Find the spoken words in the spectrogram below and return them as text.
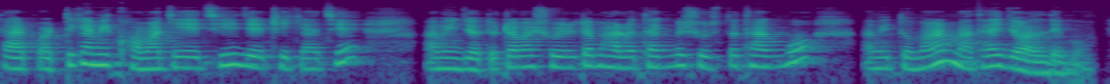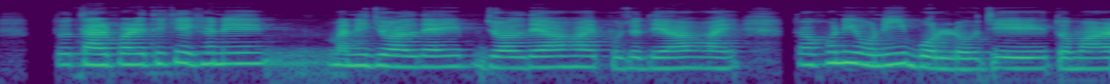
তারপর থেকে আমি ক্ষমা চেয়েছি যে, ঠিক আছে, আমি যতটা আমার শরীরটা ভালো থাকবে, সুস্থ থাকব, আমি তোমার মাথায় জল দেব। তো তারপরে থেকে এখানে মানে জল দেয়, জল দেওয়া হয়, পুজো দেওয়া হয়। তখনই উনিই বলল যে, তোমার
